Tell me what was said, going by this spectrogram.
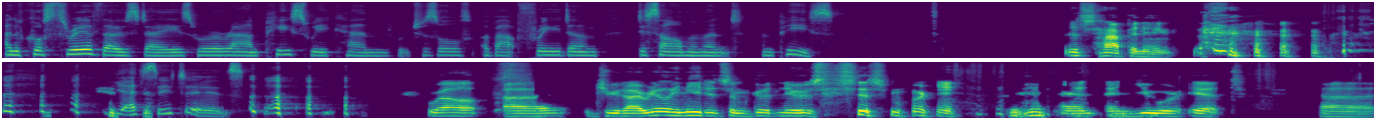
And of course, three of those days were around Peace Weekend, which was all about freedom, disarmament, and peace. It's happening. yes, it is. well, uh, Jude, I really needed some good news this morning, and and you were it. Uh,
